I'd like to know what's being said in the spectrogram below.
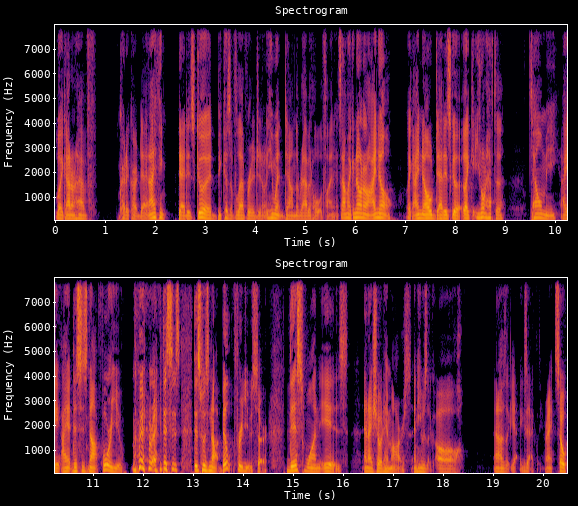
like I don't have credit card debt, and I think debt is good because of leverage. And he went down the rabbit hole of finance. I'm like, no, no, I know. Like I know debt is good. Like you don't have to tell me. I, I this is not for you, right? This is this was not built for you, sir. This one is. And I showed him ours, and he was like, oh. And I was like, yeah, exactly, right. So,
